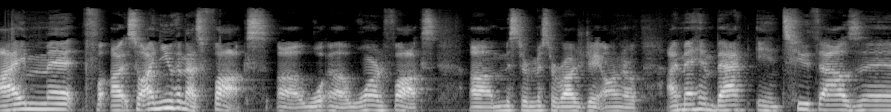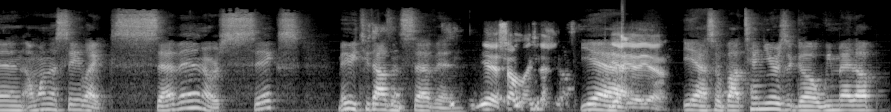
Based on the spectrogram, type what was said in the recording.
I met uh, so I knew him as Fox, uh, uh Warren Fox uh, Mr. Mr. Roger J. Arnold. I met him back in 2000. I want to say like seven or six, maybe 2007. Yeah, something like that. Yeah, yeah, yeah, yeah. Yeah, so about 10 years ago, we met up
